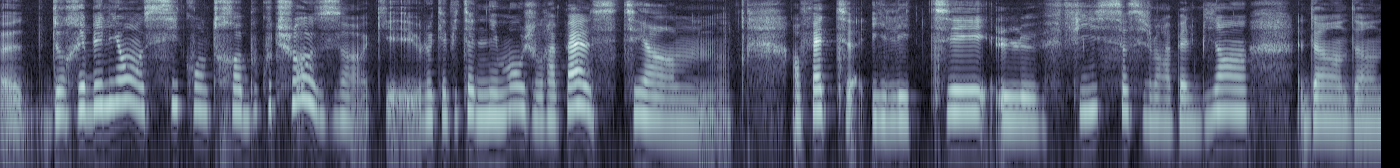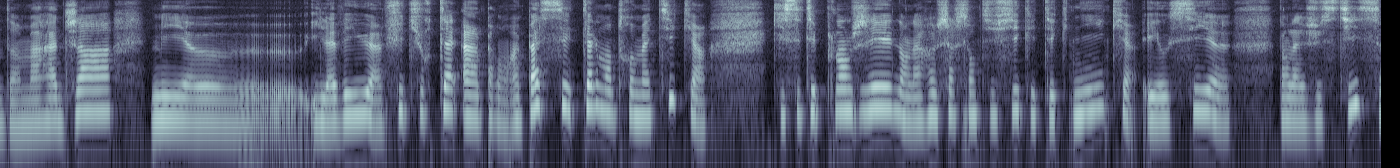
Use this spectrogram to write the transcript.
euh, de rébellion aussi contre beaucoup de choses. Le capitaine Nemo, je vous rappelle, c'était un... En fait, il était le fils, si je me rappelle bien, d'un d'un Maharaja, mais euh, il avait eu un futur, un, pardon, un passé tellement traumatique qui s'était plongé dans la recherche scientifique et technique et aussi euh, dans la justice.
